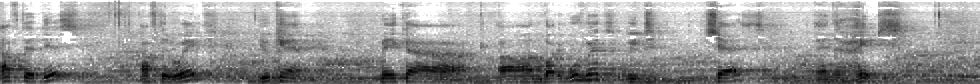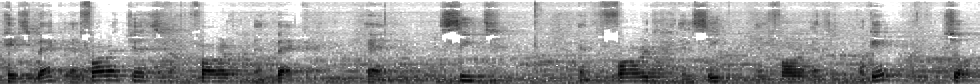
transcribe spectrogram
after this, after wave, you can make a, on body movement with chest and hips. Hips back and forward, chest forward and back. And sit and forward and sit and forward and. Okay? So,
